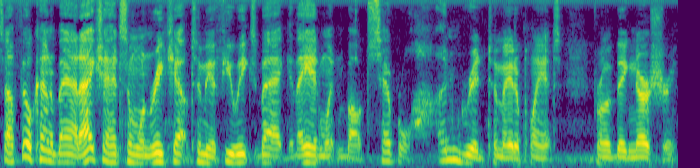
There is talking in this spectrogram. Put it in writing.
So I feel kind of bad. I actually had someone reach out to me a few weeks back. They had went and bought several hundred tomato plants from a big nursery.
